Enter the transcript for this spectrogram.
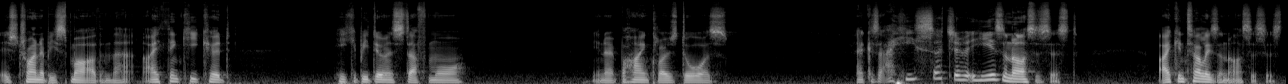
is trying to be smarter than that. I think he could he could be doing stuff more you know, behind closed doors. Uh, because uh, he's such a he is a narcissist. I can tell he's a narcissist.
